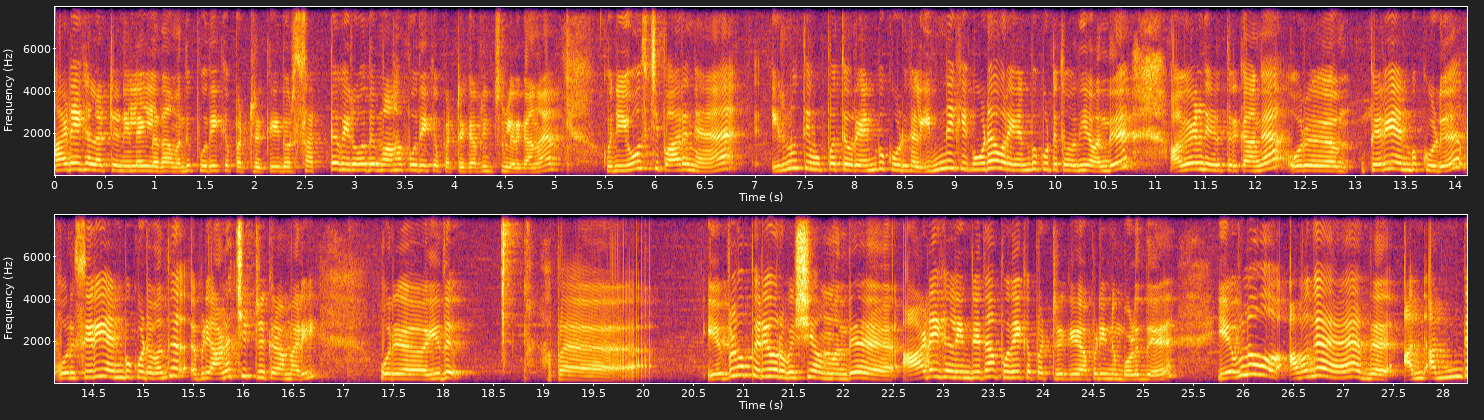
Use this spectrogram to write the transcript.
ஆடைகளற்ற நிலையில தான் வந்து புதைக்கப்பட்டிருக்கு. இது ஒரு சட்டவிரோதமாக புதைக்கப்பட்டிருக்கு அப்படின்னு சொல்லியிருக்காங்க. கொஞ்சம் யோசிச்சு பாருங்க. இருநூத்தி முப்பத்தி ஒரு எண்புக்கூடுகள் இன்னைக்கு கூட ஒரு எண்புக்கூட்டு தொகுதியை வந்து அகழ்ந்து எடுத்திருக்காங்க. ஒரு பெரிய எண்புக்கூடு ஒரு சிறிய எண்புக்கூடை வந்து இப்படி அணைச்சிட்டு இருக்கிற மாதிரி ஒரு இது. அப்போ எவ்வளோ பெரிய ஒரு விஷயம் வந்து ஆடைகளின்றி தான் புதைக்கப்பட்டிருக்கு அப்படின்னும் பொழுது எவ்வளோ அவங்க அந்த அந்த அந்த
